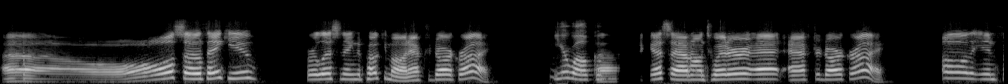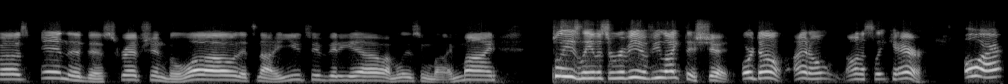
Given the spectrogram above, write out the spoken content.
Uh, also, thank you for listening to Pokemon After Dark Ride. You're welcome. Uh, Check us out on Twitter at After Dark Ride. All the info's in the description below. It's not a YouTube video. I'm losing my mind. Please leave us a review if you like this shit. Or don't. I don't honestly care. Or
